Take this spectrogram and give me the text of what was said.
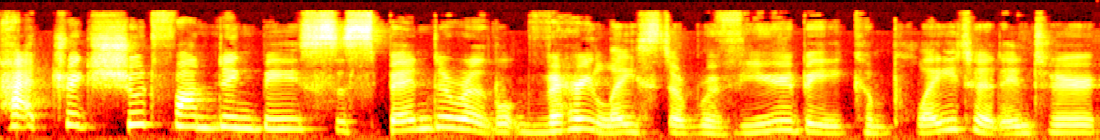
Patrick, should funding be suspended or at the very least a review be completed into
